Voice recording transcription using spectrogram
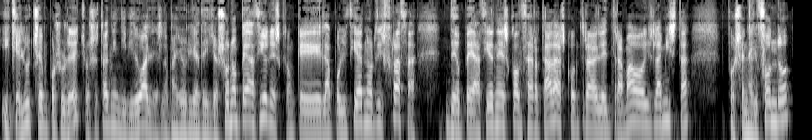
y que luchen por sus derechos. Están individuales, la mayoría de ellos. Son operaciones que, aunque la policía nos disfraza de operaciones concertadas contra el entramado islamista, pues en el fondo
